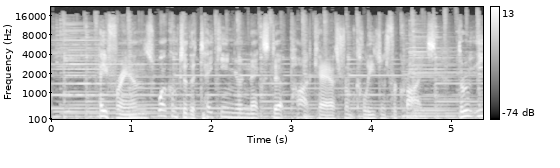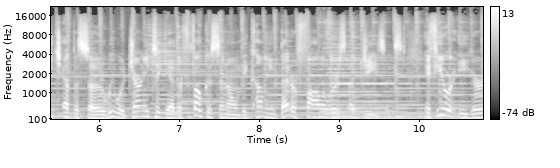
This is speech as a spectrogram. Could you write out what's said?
Hey, friends, welcome to the Taking Your Next Step podcast from Collegians for Christ. Through each episode, we will journey together focusing on becoming better followers of Jesus. If you are eager,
